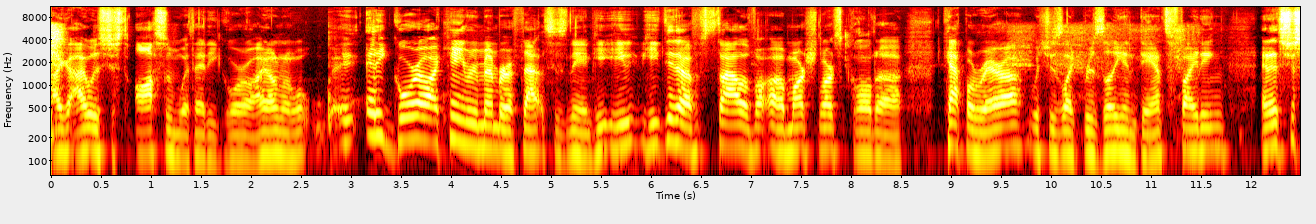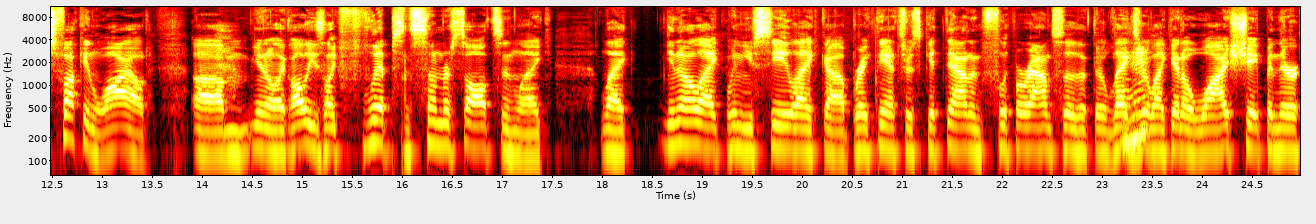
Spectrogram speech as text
I, I was just awesome with Eddie Goro. I don't know Eddie Goro. I can't even remember if that's his name. He he, he did a style of uh, martial arts called uh, capoeira, which is like Brazilian dance fighting, and it's just fucking wild. Um, you know, like all these like flips and somersaults and like like you know like when you see like uh, breakdancers get down and flip around so that their legs are like in a y shape and they're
